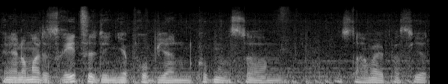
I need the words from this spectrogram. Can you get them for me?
Wir werden ja nochmal das Rätselding hier probieren und gucken, was da, was da mal passiert.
